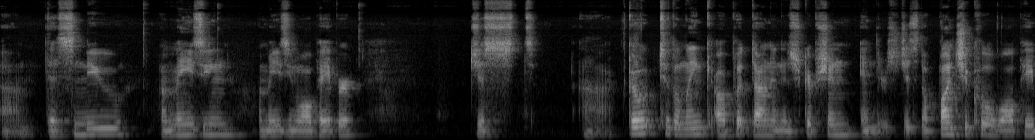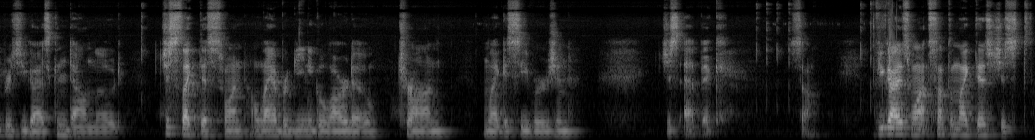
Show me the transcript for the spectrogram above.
um, this new amazing, amazing wallpaper, just uh, go to the link I'll put down in the description, and there's just a bunch of cool wallpapers you guys can download, just like this one, a Lamborghini Gallardo Tron Legacy version. Just epic. So, if you guys want something like this, just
